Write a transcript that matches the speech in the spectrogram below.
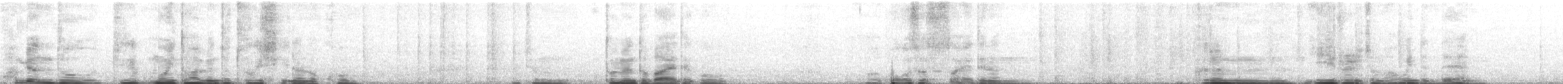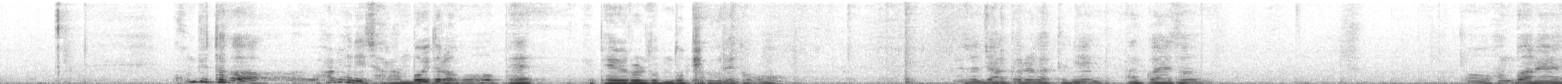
화면도 뒤에 모니터 화면도 두 개씩 일어놓고 좀 도면도 봐야 되고 어, 보고서 써야 되는 그런 일을 좀 하고 있는데 컴퓨터가 화면이 잘 안 보이더라고. 배 배율을 좀 높이고 그래도. 그래서 이제 안과를 갔더니 안과에서 어, 황반에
